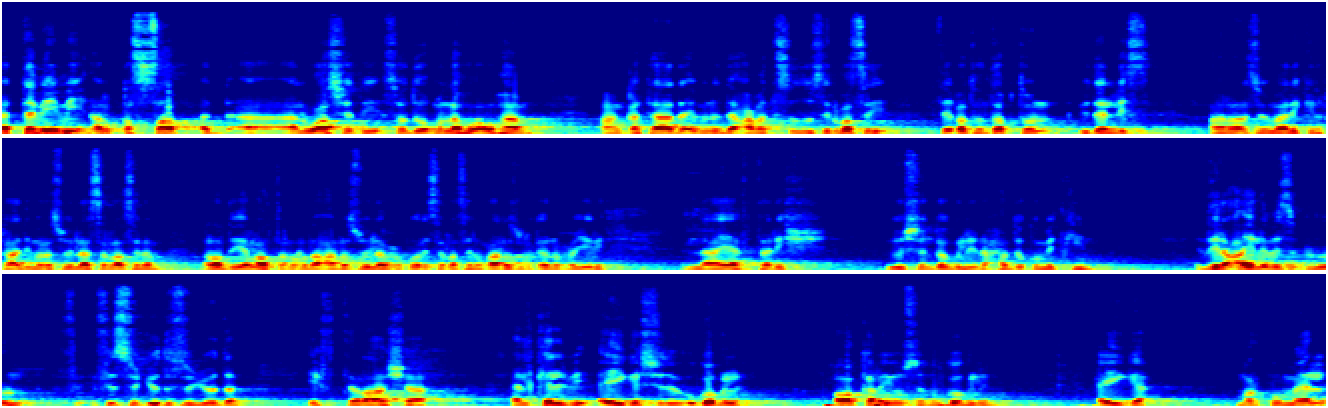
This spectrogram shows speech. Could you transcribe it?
التmيمي القصاaب الwاسطي صدوq له أwهاm عن qتاaدة بن dcمة سدوس البصري ثقة ثبت يdلس عن أنس بن مالك khادم رsuل اه صل سلم رضي الله ت عن رsuل ه u صل سلم ق رsulkan وxuu yihi laa yftariش yuusan goglin أxaduكم midkiin dircay في السuجuudi sujuuda اftiraaشha الكلbi eyga siduu u gogla oo kale yuusan u goglin eyga markuu meel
